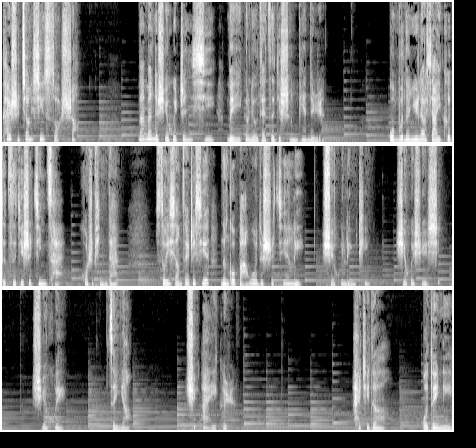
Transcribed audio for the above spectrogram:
开始将心锁上，慢慢的学会珍惜每一个留在自己身边的人。我不能预料下一刻的自己是精彩或是平淡，所以想在这些能够把握的时间里，学会聆听，学会学习，学会怎样去爱一个人。还记得我对你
